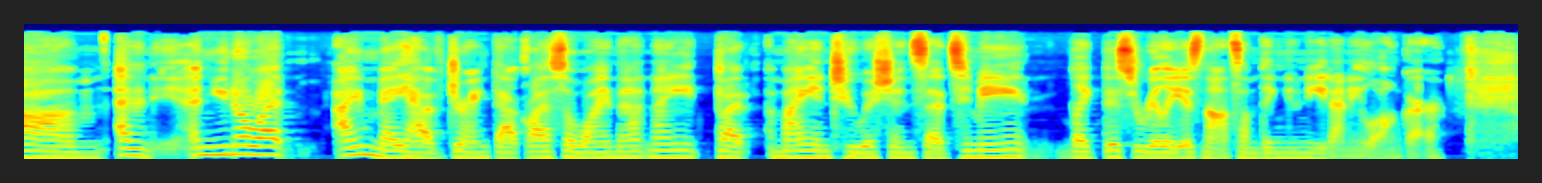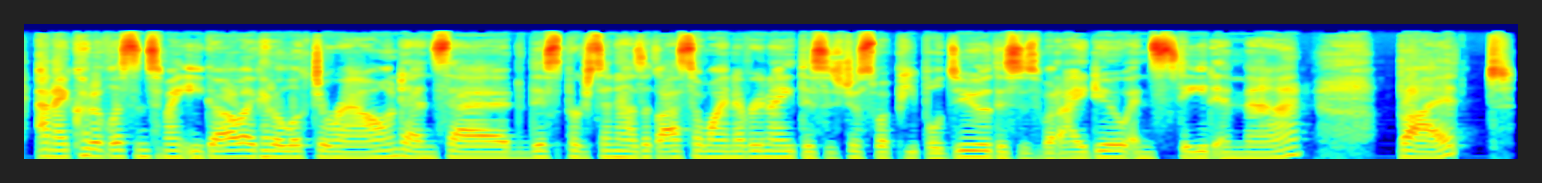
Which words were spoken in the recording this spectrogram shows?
um, and and you know what? I may have drank that glass of wine that night, but my intuition said to me, like, this really is not something you need any longer. And I could have listened to my ego. I could have looked around and said, this person has a glass of wine every night. This is just what people do. This is what I do, and stayed in that. But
